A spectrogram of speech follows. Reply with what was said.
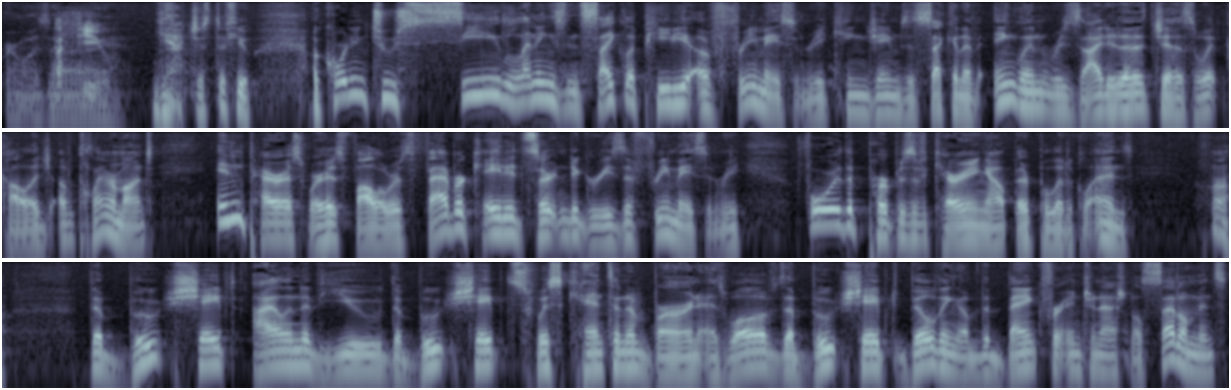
where was A I? few. Yeah, just a few. According to C. Lenning's Encyclopedia of Freemasonry, King James II of England resided at the Jesuit College of Claremont in Paris, where his followers fabricated certain degrees of Freemasonry for the purpose of carrying out their political ends. Huh. The boot shaped island of Ewe, the boot shaped Swiss canton of Bern, as well as the boot shaped building of the Bank for International Settlements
